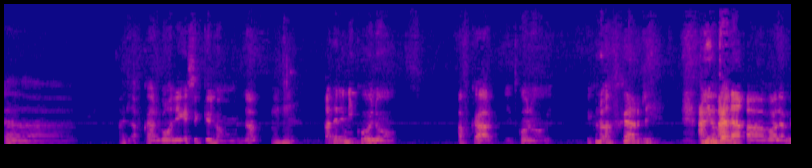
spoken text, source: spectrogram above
آه هاد الأفكار bon اللي أشكلهم منا قادرين يكونوا أفكار تكونوا يكونوا أفكار اللي عندهم علاقة. voilà من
